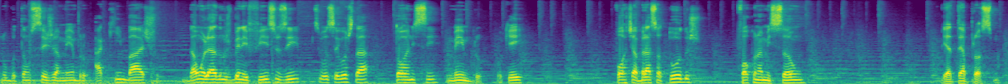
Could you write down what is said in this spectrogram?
no botão Seja Membro aqui embaixo, dá uma olhada nos benefícios e, se você gostar, torne-se membro, ok? Forte abraço a todos, foco na missão e até a próxima.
